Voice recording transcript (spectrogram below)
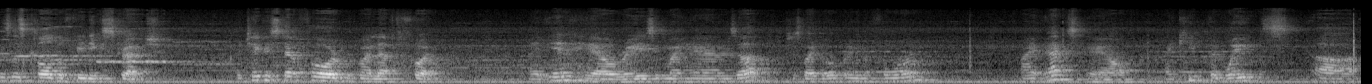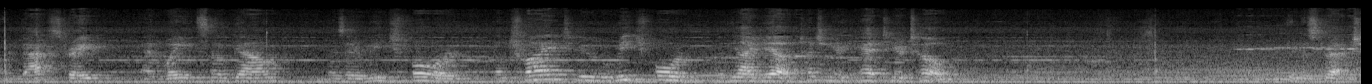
This is called the Phoenix stretch. I take a step forward with my left foot. I inhale, raising my hands up, just like opening the form. I exhale, I keep the weights uh, back straight and weight sunk down as I reach forward and try to reach forward with the idea of touching your head to your toe in the stretch.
